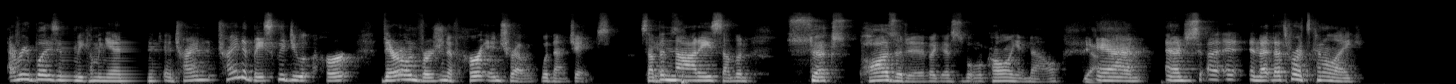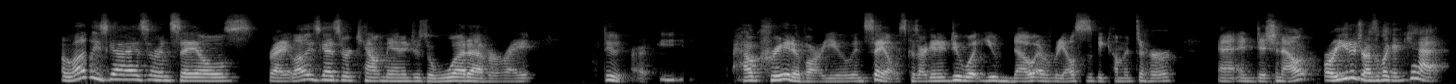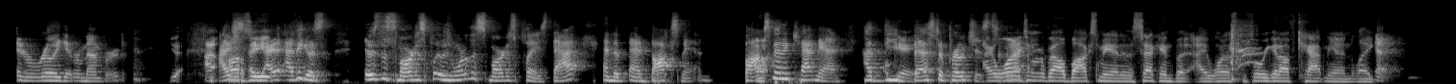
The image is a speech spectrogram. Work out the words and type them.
everybody's going to be coming in and trying trying to basically do her their own version of her intro with Matt James. Something Yes. naughty, something sex positive, I guess is what we're calling it now. Yeah. And and I'm just uh, and that, that's where it's kind of like a lot of these guys are in sales, right? A lot of these guys are account managers or whatever, right? Dude, are, how creative are you in sales? Because are you going to do what you know everybody else is be coming to her and, and dishing out, or are you going to dress up like a cat and really get remembered? I, I just, honestly, I, I think it was it was the smartest play. It was one of the smartest plays. That and the and Boxman, Boxman and Catman had the Okay. best approaches. I want to talk about Boxman in a second, but I want us before we get off Catman, like Yeah.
